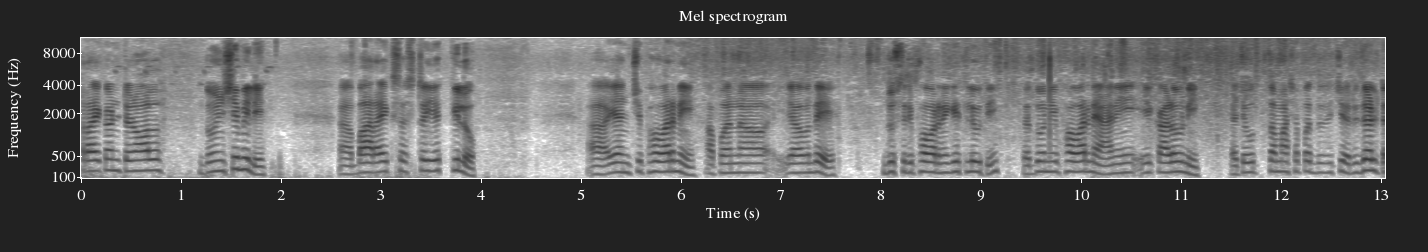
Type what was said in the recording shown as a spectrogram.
ट्रायकंटेनॉल दोनशे मिली बारा एकसष्ट एक किलो यांची फवारणी आपण यामध्ये दुसरी फवारणी घेतली होती. तर दोन्ही फवारण्या आणि एक आळवणी याचे उत्तम अशा पद्धतीचे रिझल्ट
